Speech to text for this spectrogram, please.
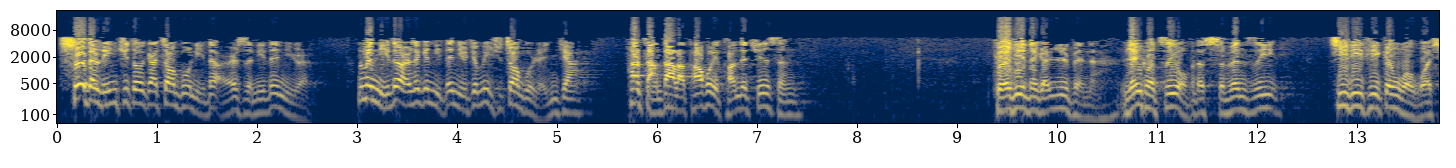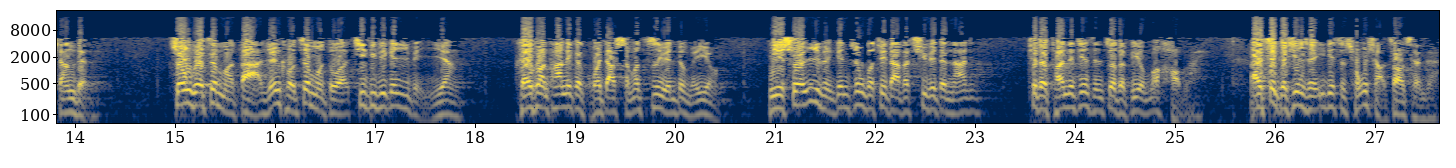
所有的邻居都应该照顾你的儿子、你的女儿，那么你的儿子跟你的女儿就没去照顾人家，他长大了他会有团队精神。隔壁那个日本呢，人口只有我们的十分之一，GDP 跟我国相等。中国这么大，人口这么多，GDP 跟日本一样，何况他那个国家什么资源都没有。你说日本跟中国最大的区别在哪里？就是团队精神做的比我们好嘛，而这个精神一定是从小造成的。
